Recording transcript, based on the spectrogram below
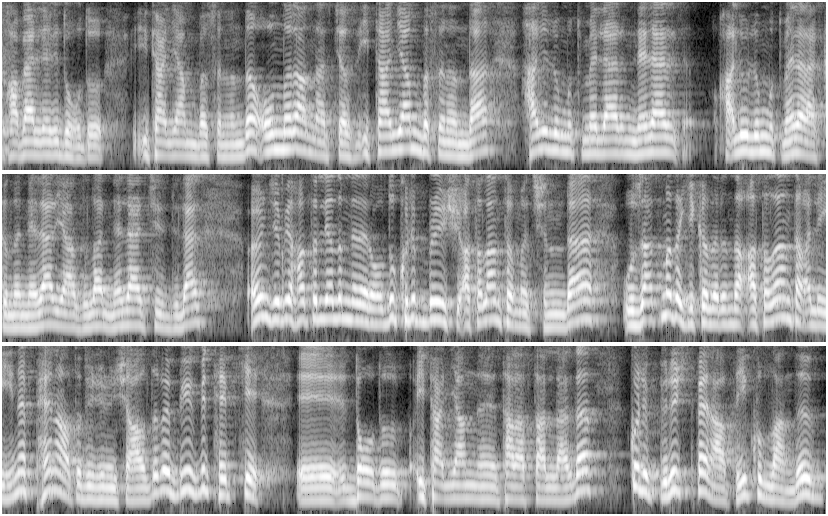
haberleri doğdu İtalyan basınında. Onları anlatacağız. İtalyan basınında Halil Umut Meler neler Halil Umut Meler hakkında neler yazdılar, neler çizdiler. Önce bir hatırlayalım neler oldu. Kulüp Brugge Atalanta maçında uzatma dakikalarında Atalanta aleyhine penaltı düdüğünü çaldı ve büyük bir tepki e, doğdu İtalyan e, taraftarlarda. Kulüp Brugge penaltıyı kullandı,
